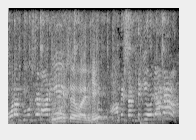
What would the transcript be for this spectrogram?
थोड़ा दूर से मारिए। दूर से मारिए। आमिर की हो जाएगा।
